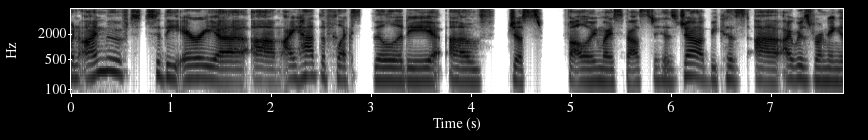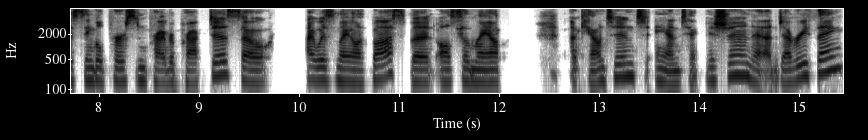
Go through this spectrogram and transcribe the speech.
when I moved to the area, um, I had the flexibility of just following my spouse to his job because uh, I was running a single person private practice. So I was my own boss, but also my own accountant and technician and everything.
